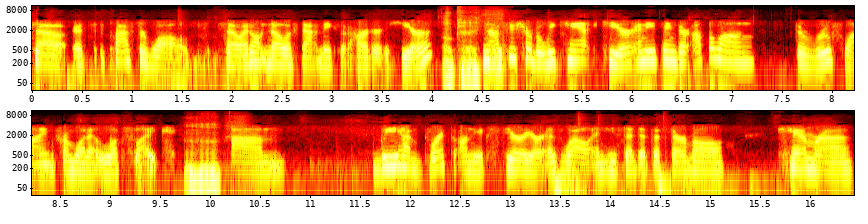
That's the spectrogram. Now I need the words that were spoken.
So it's plaster walls. So I don't know if that makes it harder to hear. Okay. Not too sure, but we can't hear anything. They're up along the roof line from what it looks like. Uh-huh. Um, we have brick on the exterior as well, and he said that the thermal camera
